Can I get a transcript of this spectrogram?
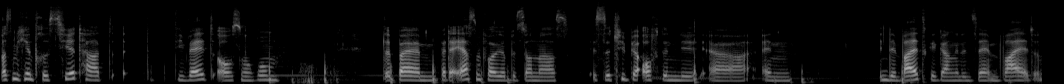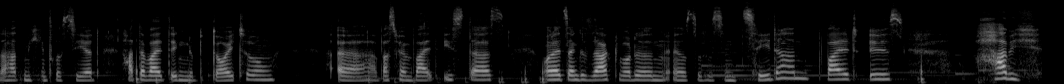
was mich interessiert hat, die Welt außenrum. Beim, bei der ersten Folge besonders ist der Typ ja oft in, die, äh, in, in den Wald gegangen, in denselben Wald. Und da hat mich interessiert, hat der Wald irgendeine Bedeutung? Äh, was für ein Wald ist das? Und als dann gesagt worden ist, dass es ein Zedernwald ist, habe ich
